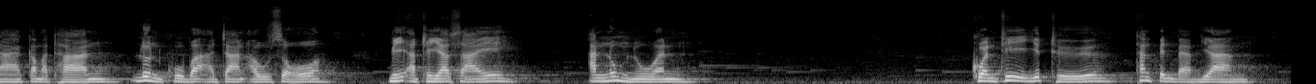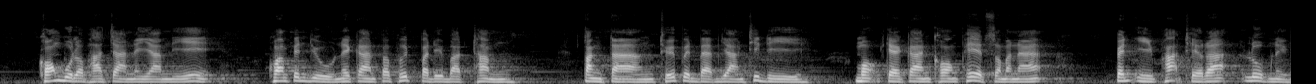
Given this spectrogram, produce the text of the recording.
นากรรมฐาน รุ่นครูบาอาจารย์อาวุโส มีอัธยาศัย อันนุ่มนวลควรที่ยึดถือท่านเป็นแบบอย่าง ของบุรพาจารย์ในยามนี้ ความเป็นอยู่ในการประพฤติปฏิบัติธรรม ต่างๆ ถือเป็นแบบอย่างที่ดี เหมาะแก่การคองเพศสมณะ เป็นอีกพระเทระรูปหนึ่ง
